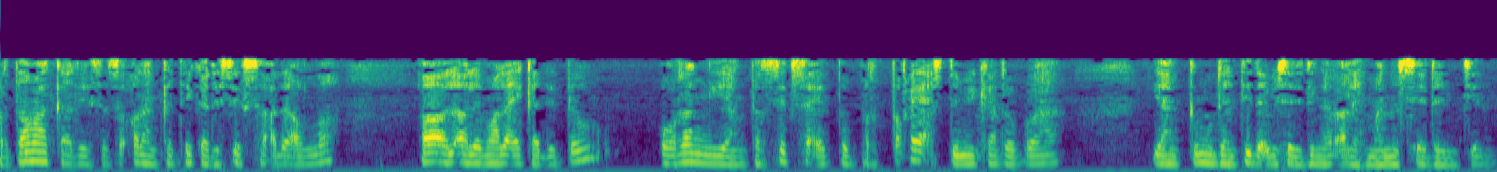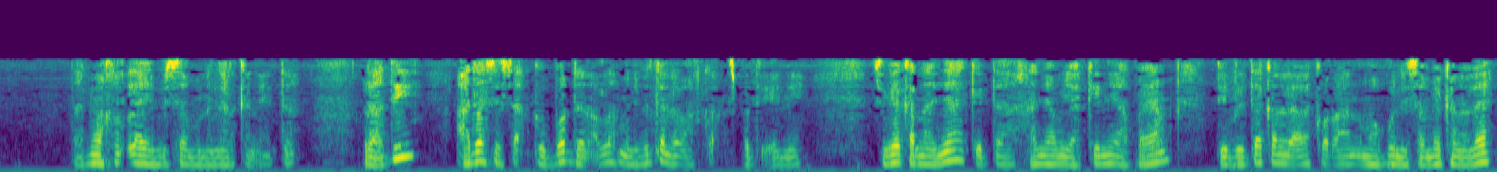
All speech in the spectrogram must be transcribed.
pertama kali seseorang ketika disiksa oleh Allah oleh, oleh malaikat itu orang yang tersiksa itu berteriak sedemikian rupa yang kemudian tidak bisa didengar oleh manusia dan jin. Tapi makhluk lain bisa mendengarkan itu. Berarti ada sisa kubur dan Allah menyebutkan dalam Al-Quran seperti ini. Sehingga karenanya kita hanya meyakini apa yang diberitakan oleh Al-Quran maupun disampaikan oleh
